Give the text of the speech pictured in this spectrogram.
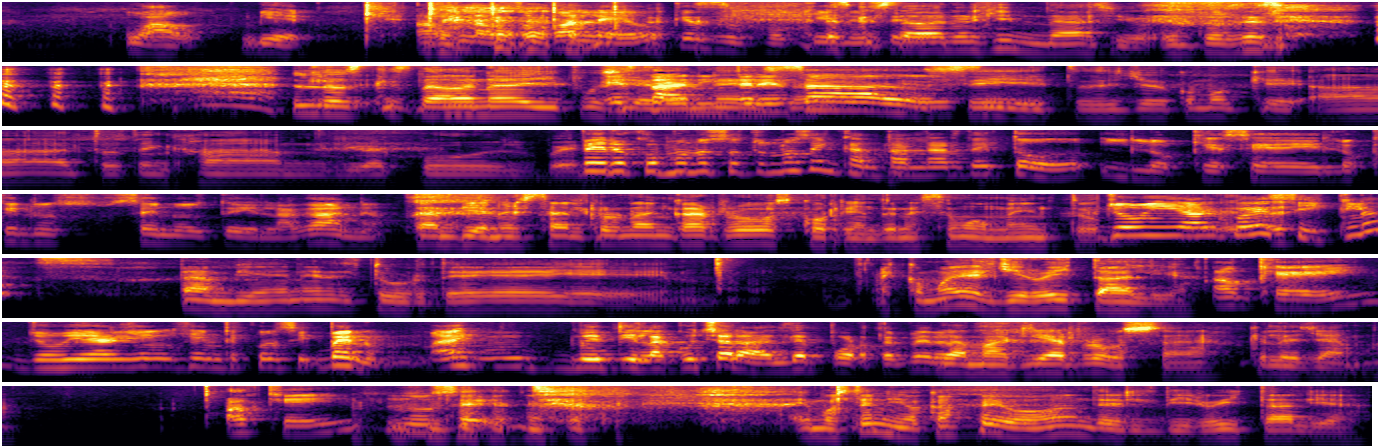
Wow, bien. Aplauso para Leo que supo quién Es que es estaba él. en el gimnasio, entonces los que estaban ahí pusieron Estaban eso. interesados, Sí, sí. entonces yo como que, ah, Tottenham, Liverpool, bueno. Pero como a nosotros nos encanta hablar de todo y lo que se dé, lo que nos, se nos dé la gana. También está el Roland Garros corriendo en este momento. Yo vi algo de ciclas. También el tour de... Eh, ¿Cómo es? El Giro de Italia. Ok, yo vi a alguien, gente con ciclas. Bueno, ay, metí la cucharada del deporte, pero. La maglia rosa, que le llaman. Ok, no sé. Hemos tenido campeón del Giro de Italia.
